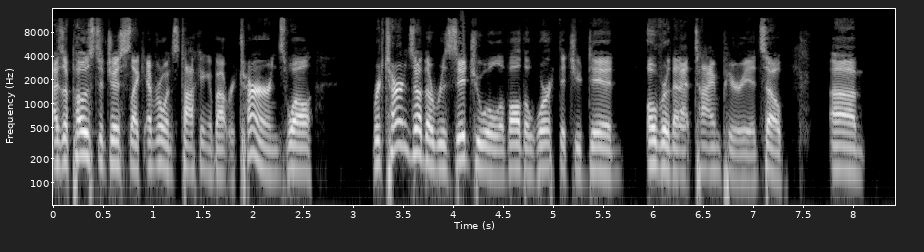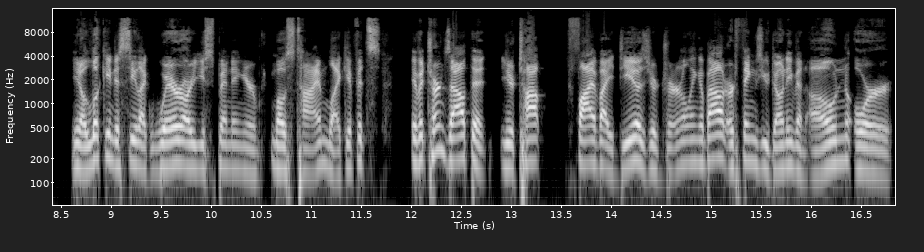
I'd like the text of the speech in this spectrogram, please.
as opposed to just like everyone's talking about returns well returns are the residual of all the work that you did over that time period so um you know looking to see like where are you spending your most time like if it's if it turns out that your top five ideas you're journaling about are things you don't even own or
